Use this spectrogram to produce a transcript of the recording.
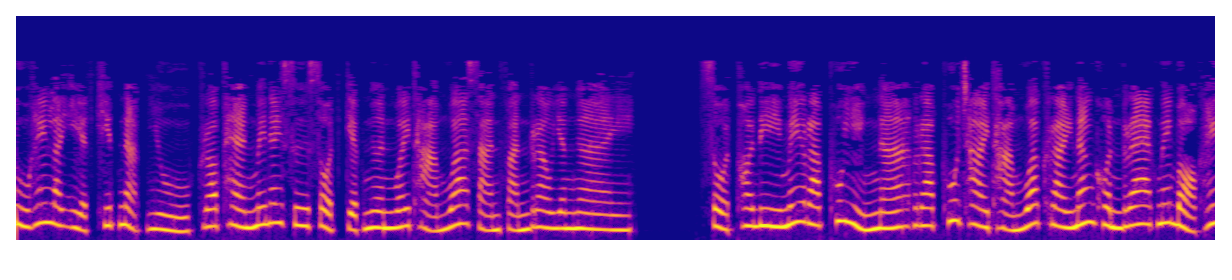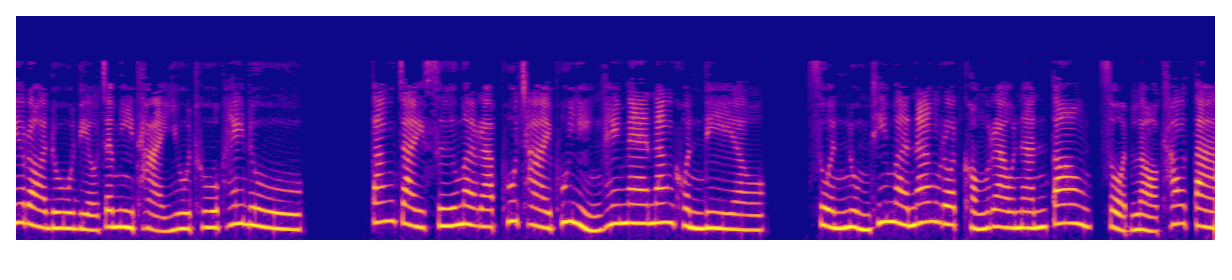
ดูให้ละเอียดคิดหนักอยู่ เพราะแพงไม่ได้ซื้อสดเก็บเงินไว้ถามว่าสารฝันเรายังไง โสดพอดีไม่รับผู้หญิงนะ รับผู้ชายถามว่าใครนั่งคนแรกไม่บอกให้รอดูเดี๋ยวจะมีถ่าย YouTube ให้ดู ตั้งใจซื้อมารับผู้ชายผู้หญิงให้แม่นั่งคนเดียวส่วนหนุ่มที่มานั่งรถของเรานั้นต้อง โสดหล่อเข้าตา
